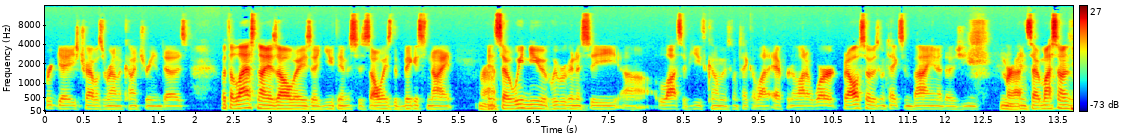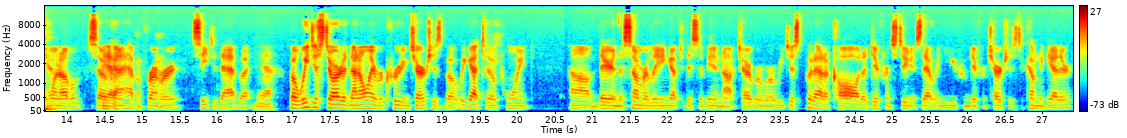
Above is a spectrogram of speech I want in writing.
Rick Gage travels around the country and does. But the last night is always a youth emphasis, always the biggest night. Right. And so we knew if we were going to see uh, lots of youth come, it was going to take a lot of effort and a lot of work, but also it was going to take some buy-in of those youth. Right. And so my son's yeah. one of them, so yeah. kind of have a front row seat to that. But yeah. but we just started not only recruiting churches, but we got to a point um, there in the summer leading up to this event in October where we just put out a call to different students that we knew from different churches to come together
